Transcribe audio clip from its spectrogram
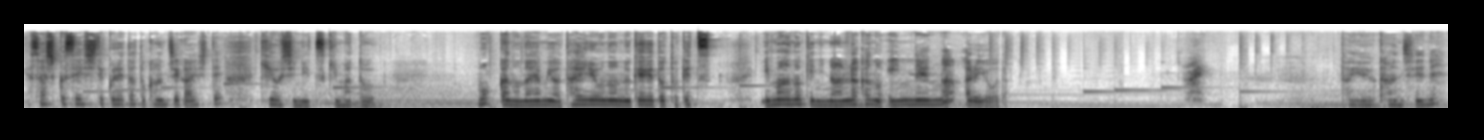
優しく接してくれたと勘違いして清につきまとう。目下の悩みは大量の抜け毛と吐血。今の家に何らかの因縁があるようだ。はい。という感じでね。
